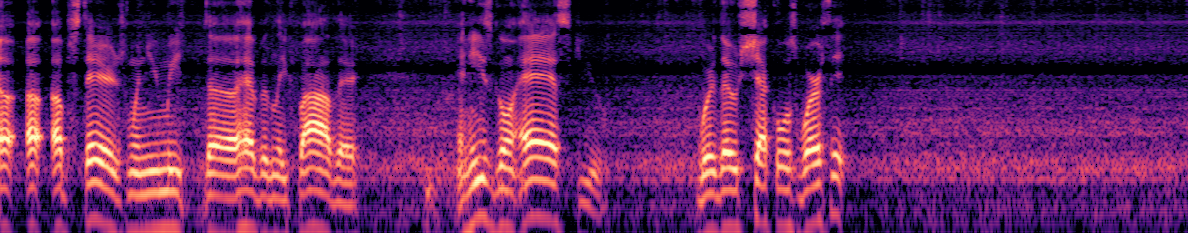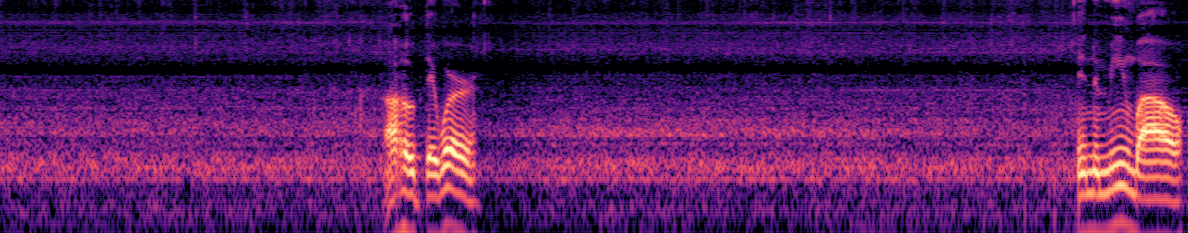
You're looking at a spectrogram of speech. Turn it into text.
uh, uh, upstairs when you meet the Heavenly Father, and He's going to ask you, were those shekels worth it? I hope they were. In the meanwhile,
